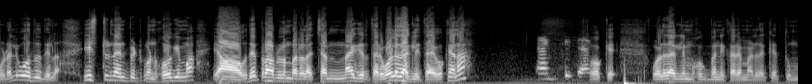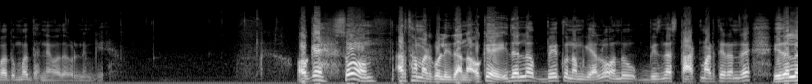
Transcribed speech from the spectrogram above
ಮೂಡಲ್ಲಿ ಓದುವುದಿಲ್ಲ ಇಷ್ಟು ನೆನ್ಪಿಟ್ಕೊಂಡು ಹೋಗಿಮ್ಮ. ಯಾವುದೇ ಪ್ರಾಬ್ಲಮ್ ಬರಲ್ಲ. ಚೆನ್ನಾಗಿರ್ತಾರೆ. ಒಳ್ಳೇದಾಗ್ಲಿ ತಾಯಿ ಓಕೆನಾ ಓಕೆ ಒಳ್ಳೆದಾಗಲಿ ಹೋಗಿ ಬನ್ನಿ ಕರೆ ಮಾಡೋದಕ್ಕೆ ತುಂಬ ತುಂಬ ಧನ್ಯವಾದಗಳು ನಿಮಗೆ. ಓಕೆ ಸೊ ಅರ್ಥ ಮಾಡ್ಕೊಳ್ಳಿ ಇದನ್ನು ಓಕೆ ಇದೆಲ್ಲ ಬೇಕು ನಮಗೆ ಅಲ್ವ? ಒಂದು ಬಿಸ್ನೆಸ್ ಸ್ಟಾರ್ಟ್ ಮಾಡ್ತೀರಂದರೆ ಇದೆಲ್ಲ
